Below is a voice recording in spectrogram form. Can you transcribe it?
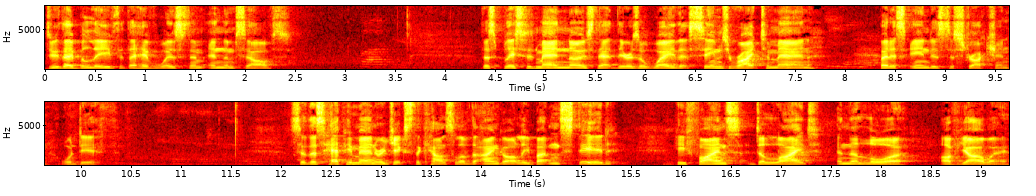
Do they believe that they have wisdom in themselves? This blessed man knows that there is a way that seems right to man, but its end is destruction or death. So this happy man rejects the counsel of the ungodly, but instead he finds delight in the law of Yahweh,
